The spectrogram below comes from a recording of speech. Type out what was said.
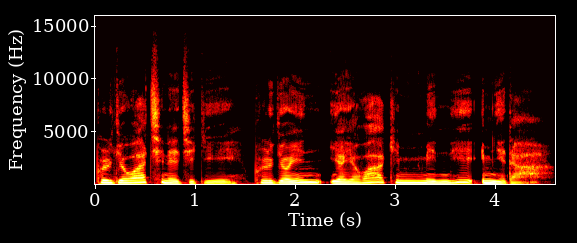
불교와 친해지기 불교인 여여와 김민희입니다.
